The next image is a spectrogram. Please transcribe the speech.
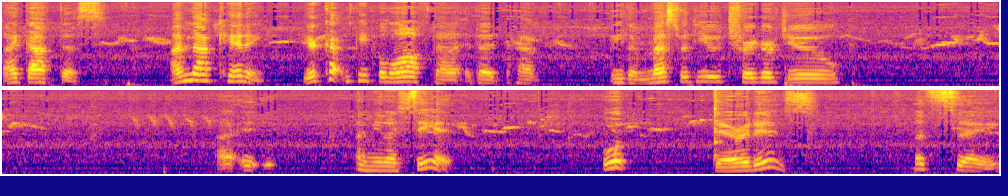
I got this. I'm not kidding. You're cutting people off that, that have either messed with you, triggered you. I, it, I mean, I see it. Whoop. There it is. Let's see.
